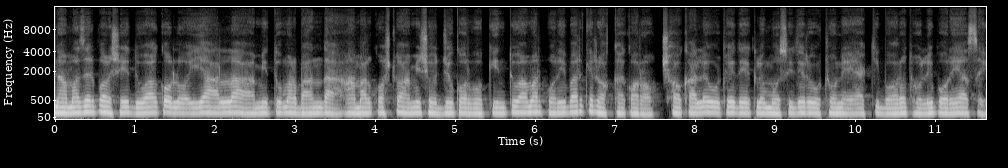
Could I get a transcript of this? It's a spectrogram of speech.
নামাজের পর সে দোয়া করল, ইয়া আল্লাহ, আমি তোমার বান্দা। আমার কষ্ট আমি সহ্য করব, কিন্তু আমার পরিবারকে রক্ষা করো। সকালে উঠে দেখল মসজিদের উঠোনে একটি বড় থলি পড়ে আছে।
